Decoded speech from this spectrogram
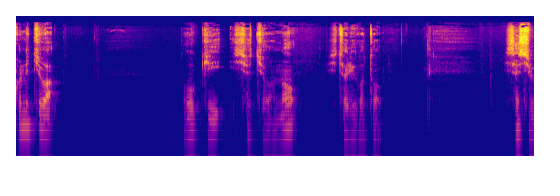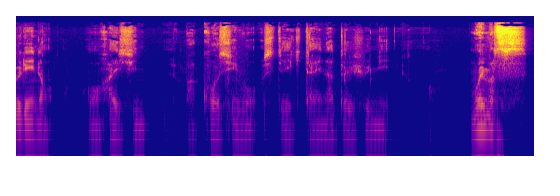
こんにちは。大木社長の独り言。久しぶりの配信、まあ、更新をしていきたいなというふうに思います。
